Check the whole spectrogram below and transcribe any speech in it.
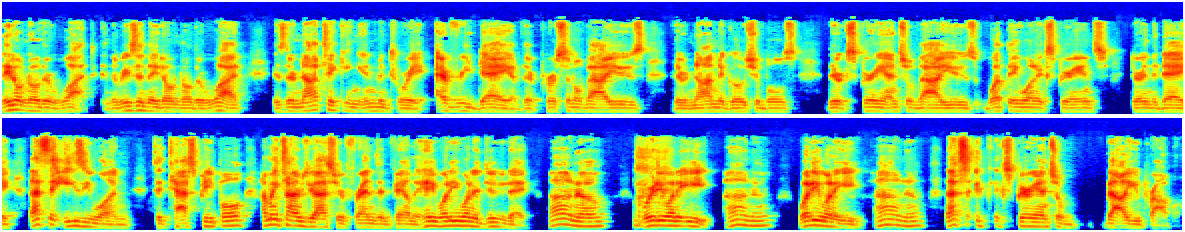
they don't know their what. And the reason they don't know their what is they're not taking inventory every day of their personal values, their non negotiables, their experiential values, what they want to experience during the day. That's the easy one to test people. How many times you ask your friends and family, hey, what do you want to do today? I don't know. Where do you want to eat? I don't know. What do you want to eat? I don't know. That's experiential value problem.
